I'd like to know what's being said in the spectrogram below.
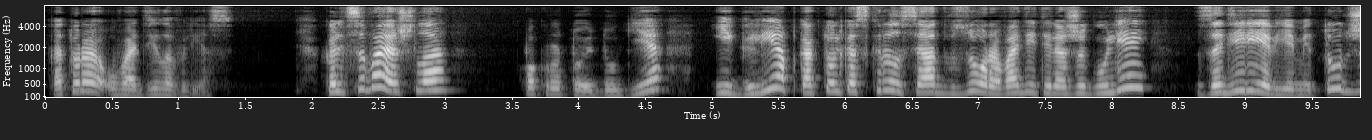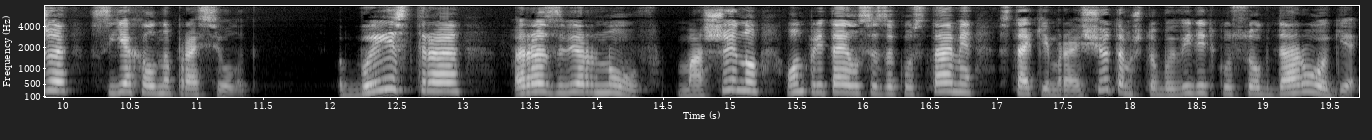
которая уводила в лес. Кольцевая шла по крутой дуге, и Глеб, как только скрылся от взора водителя «Жигулей», за деревьями тут же съехал на проселок. Быстро развернув машину, он притаился за кустами с таким расчетом, чтобы видеть кусок дороги,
